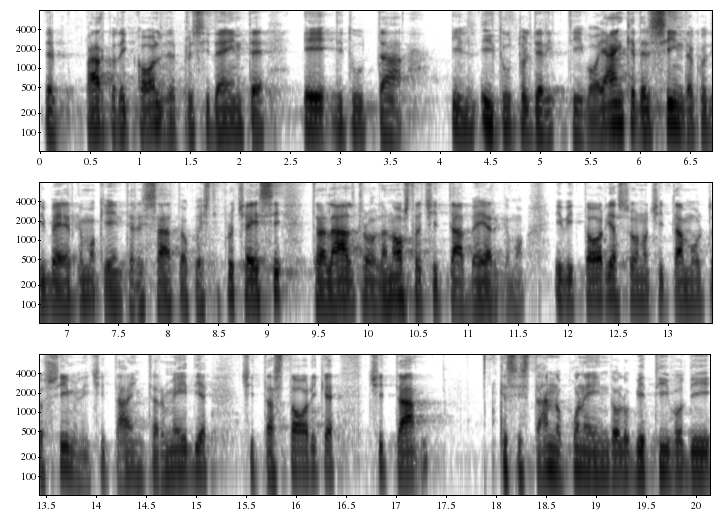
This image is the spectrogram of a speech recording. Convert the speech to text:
del Parco dei Colli, del Presidente e di, tutta, il, di tutto il direttivo e anche del sindaco di Bergamo che è interessato a questi processi. Tra l'altro la nostra città, Bergamo e Vittoria, sono città molto simili, città intermedie, città storiche, città che si stanno ponendo l'obiettivo di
